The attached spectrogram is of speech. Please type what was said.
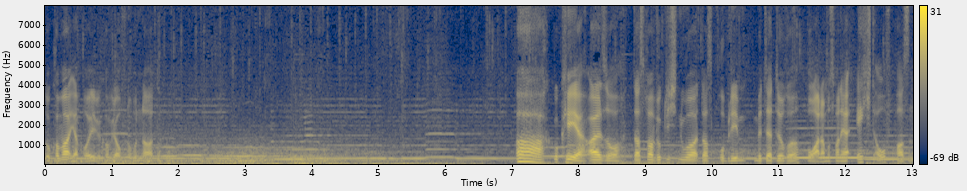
So, kommen wir. Jawohl, wir kommen wieder auf eine 100. Ach, okay, also, das war wirklich nur das Problem mit der Dürre. Boah, da muss man ja echt aufpassen.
